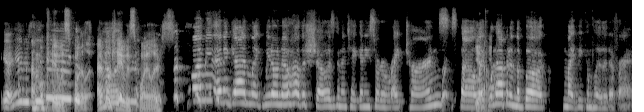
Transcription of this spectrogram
yeah, Anders, I'm okay with we can spoiler. I'm okay with spoilers. well, I mean, and again, like we don't know how the show is going to take any sort of right turns. Right. So, Yeah. like what happened in the book might be completely different.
